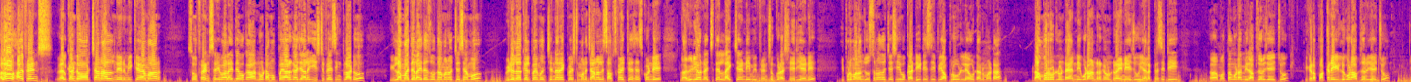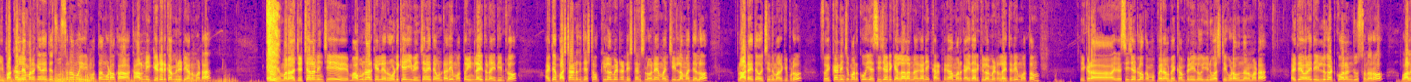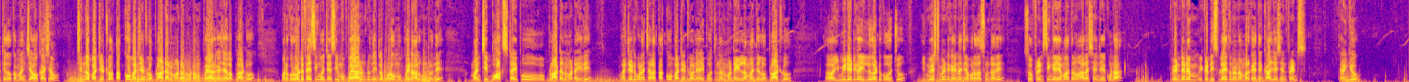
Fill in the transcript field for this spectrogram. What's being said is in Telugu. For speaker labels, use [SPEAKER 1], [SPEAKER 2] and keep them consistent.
[SPEAKER 1] Hello hi friends welcome to our channel నేను మీ కేఎంఆర్. సో ఫ్రెండ్స్ ఇవాళ అయితే ఒక నూట ముప్పై ఆరు గజాల ఈస్ట్ ఫేసింగ్ ప్లాటు ఇళ్ళ మధ్యలో అయితే చూద్దామని వచ్చేసాము. వీడియోలోకి వెళ్ళిపోయే ముందు చిన్న రిక్వెస్ట్ మన ఛానల్ని సబ్స్క్రైబ్ చేసేసుకోండి. నా వీడియో నచ్చితే లైక్ చేయండి మీ ఫ్రెండ్స్కి కూడా షేర్ చేయండి. ఇప్పుడు మనం చూస్తున్నది వచ్చేసి ఒక డిటీసీపీ అప్రూవ్డ్ లేఅవుట్ అనమాట డాంబర్ రోడ్లు ఉంటాయి అన్నీ కూడా అండర్ గ్రౌండ్ డ్రైనేజు ఎలక్ట్రిసిటీ మొత్తం కూడా మీరు అబ్జర్వ్ చేయొచ్చు. ఇక్కడ పక్కనే ఇల్లు కూడా అబ్జర్వ్ చేయొచ్చు. ఈ పక్కనే మనకి ఏదైతే చూస్తున్నామో ఇది మొత్తం కూడా ఒక కాలనీ గెటెడ్ కమ్యూనిటీ అనమాట మన జడ్చల నుంచి మహబూబ్నార్కి వెళ్ళే రోడ్డుకే ఈ వెంచర్ అయితే ఉంటుంది. మొత్తం ఇండ్లు అవుతున్నాయి దీంట్లో. అయితే బస్ స్టాండ్కి జస్ట్ ఒక కిలోమీటర్ డిస్టెన్స్లోనే మంచి ఇళ్ళ మధ్యలో ప్లాట్ అయితే వచ్చింది మనకి ఇప్పుడు. సో ఇక్కడ నుంచి మనకు ఎస్సీజెడ్కి వెళ్ళాలన్నా కానీ కరెక్ట్గా మనకు ఐదారు కిలోమీటర్లు అవుతుంది మొత్తం. ఇక్కడ ఎస్సీజెడ్లో ఒక ముప్పై నలభై కంపెనీలు యూనివర్సిటీ కూడా ఉందన్నమాట. అయితే ఎవరైతే ఇల్లు కట్టుకోవాలని చూస్తున్నారో వాళ్ళకి ఇది ఒక మంచి అవకాశం చిన్న బడ్జెట్లో తక్కువ బడ్జెట్లో ప్లాట్ అనమాట నూట ముప్పై ఆరు గజాల ప్లాటు మనకు రోడ్డు ఫేసింగ్ వచ్చేసి ముప్పై ఆరు ఉంటుంది ఇట్లా పొడవు ముప్పై నాలుగు ఉంటుంది. మంచి బాక్స్ టైపు ప్లాట్ అనమాట ఇది. బడ్జెట్ కూడా చాలా తక్కువ బడ్జెట్లోనే అయిపోతుంది అనమాట ఇళ్ళ మధ్యలో ప్లాట్లు ఇమీడియట్గా ఇల్లు కట్టుకోవచ్చు. ఇన్వెస్ట్మెంట్కి అయినా జబర్దస్త్ ఉంటుంది. సో ఫ్రెండ్స్ ఇంకా ఏమాత్రం ఆలస్యం చేయకుండా వెంటనే ఇక్కడ డిస్ప్లే అవుతున్న నంబర్కి అయితే కాల్ చేశాను ఫ్రెండ్స్ థ్యాంక్ యూ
